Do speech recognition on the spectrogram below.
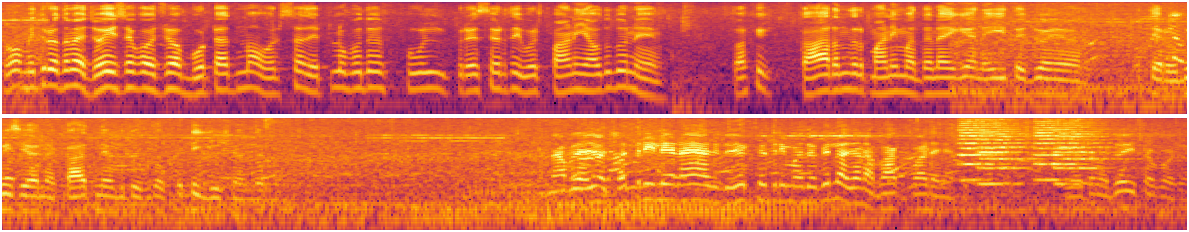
તો મિત્રો તમે જોઈ શકો છો બોટાદમાં વરસાદ એટલો બધો ફૂલ પ્રેશરથી પાણી આવતું હતું ને તો આખી કાર અંદર પાણીમાં તણાઈ ગયા ને એ રીતે જો અત્યારે ઊભી છે અને કાચ ને બધું બધું ફૂટી ગયું છે અંદર. આપણે જો છત્રી લઈને આવ્યા છે, તો એક છત્રીમાં જો કેટલા જણા ભાગ પાડે છે? તમે જોઈ શકો છો.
